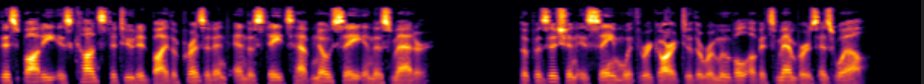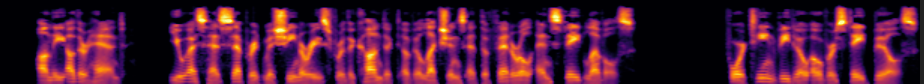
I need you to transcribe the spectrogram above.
this body is constituted by the President and the states have no say in this matter. The position is same with regard to the removal of its members as well. On the other hand, US has separate machineries for the conduct of elections at the federal and state levels. 14 Veto over state bills.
